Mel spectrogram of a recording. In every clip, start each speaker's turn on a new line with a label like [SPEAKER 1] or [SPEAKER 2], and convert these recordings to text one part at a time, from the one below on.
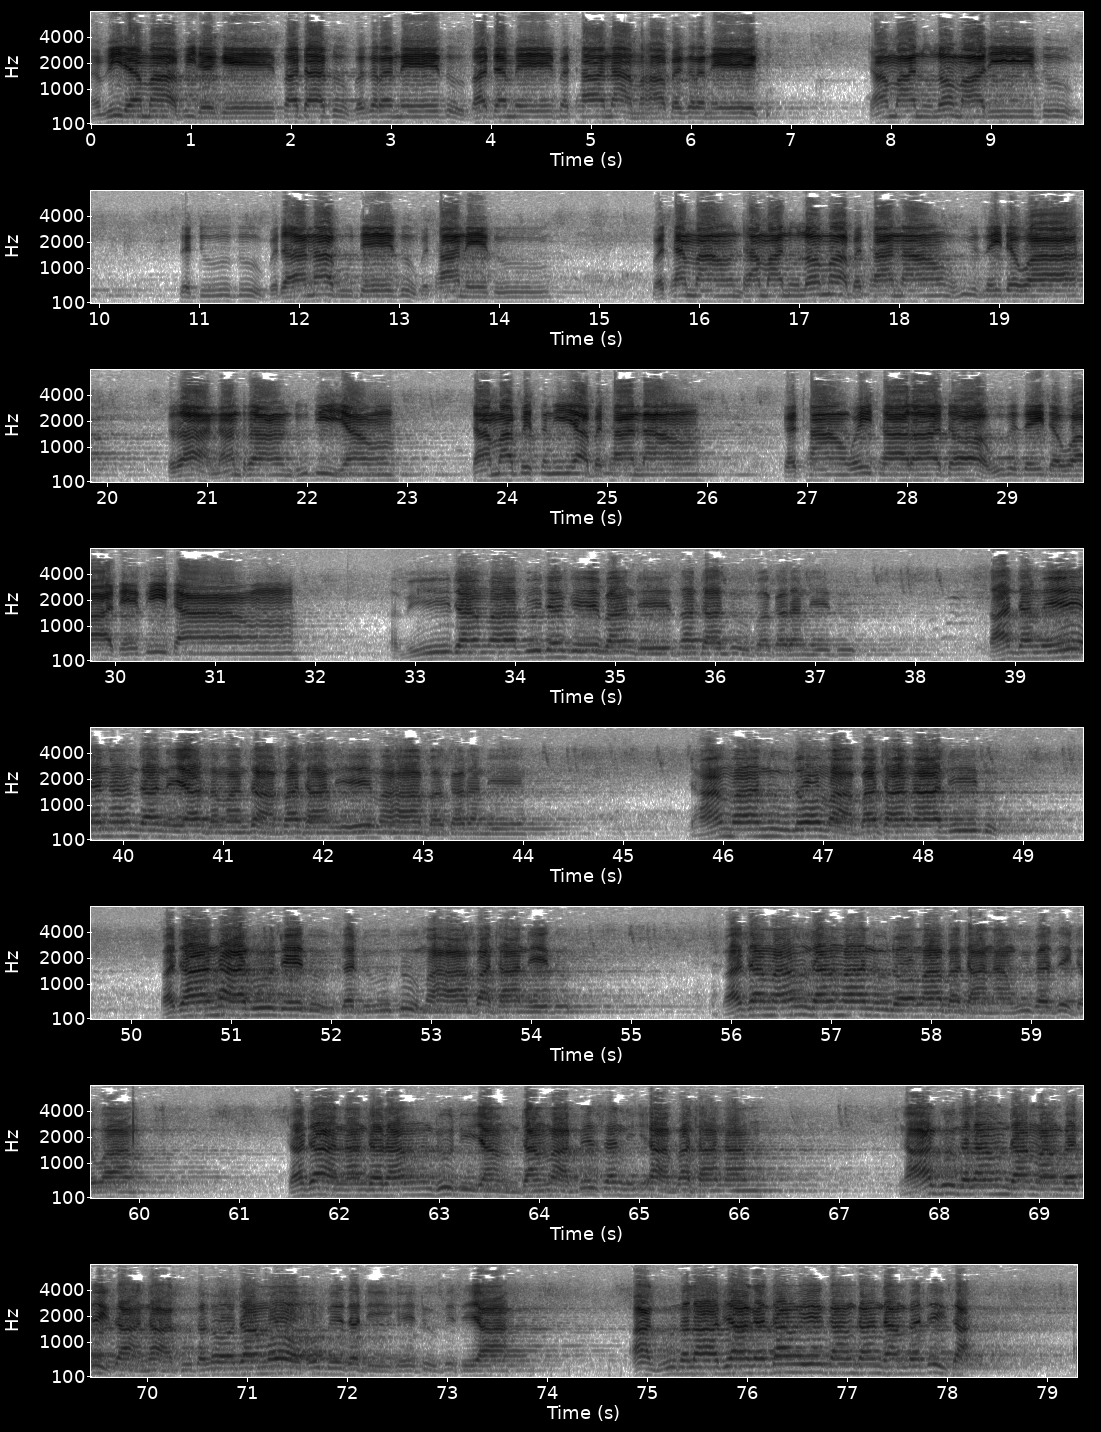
[SPEAKER 1] အဘိဓမ္မာအဘိဓကေသတ္တတုပကရဏေတုသတ္တမေပဌာနမဟာပကရဏေဓမ္မာနုလောမာရီတုသတုတုပဓာနာဘုတေတုပဌာနေတုပထမံဓမ္မာနုလောမပဌာနံဝိသိတဝါသရနန္တရံဒုတိယံဓမ္မပစ္စနိယပဌာနံ ကထံဝိထာရတောဝိပသိတဝါဒေတိတံ
[SPEAKER 2] အဘိဓမ္မာပိတကေဗန္တိသတ္တတုပကရဏေတုသာတမေအနန္တနယသမန္တပဋ္ဌာနေမဟာပကရဏေဓမ္မာနုလောမပဋ္ဌာနာတိတုပဋ္ဌာနာဘုတေတုသတုတုမဟာပဋ္ဌာနေတု ပထမံဓမ္မာနုလောမပဋ္ဌာနံဝိပစိတဝါတထနန္တရံဒုတိယံဓမ္မပစ္စနိယပဋ္ဌာနံနာကုသလံဓမ္မံပဋိစ္ဆာနာကုသလောဓမ္မောဥပ္ပေသတိဟေတုပစ္စယအကုသလာဗျာကတံဧကံခန္ဓံပဋိစ္ဆာ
